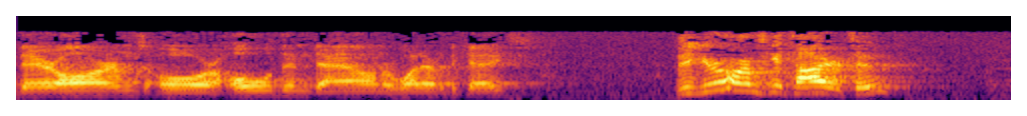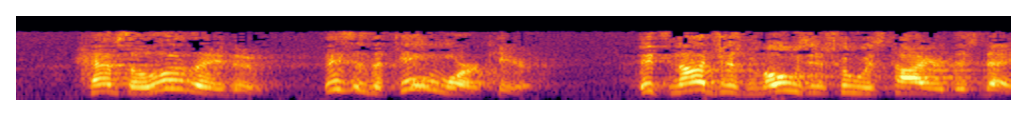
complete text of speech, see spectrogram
their arms or hold them down or whatever the case? Do your arms get tired too? Absolutely they do. This is a teamwork here. It's not just Moses who is tired this day.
